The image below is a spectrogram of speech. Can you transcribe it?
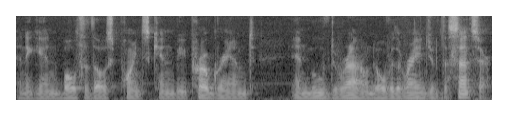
and again both of those points can be programmed and moved around over the range of the sensor.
